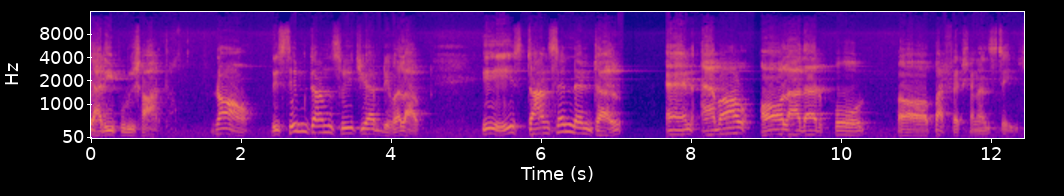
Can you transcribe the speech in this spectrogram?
চারি পুরুষার্থ Now, the symptoms which you have developed is transcendental and above all other four uh, perfectional stage.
